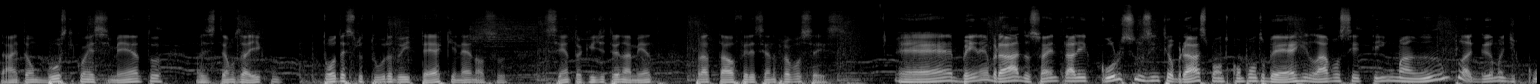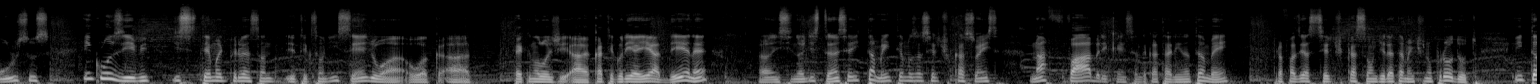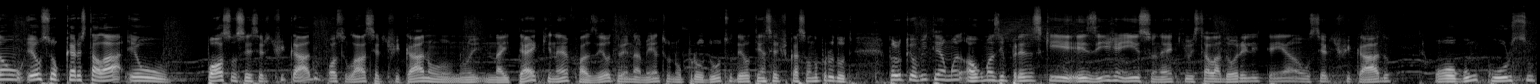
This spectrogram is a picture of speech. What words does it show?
Tá? Então busque conhecimento. Nós estamos aí com toda a estrutura do ITEC, né? nosso centro aqui de treinamento para estar tá oferecendo para vocês. É, bem lembrado, só entrar em cursosintelbras.com.br, lá você tem uma ampla gama de cursos, inclusive de sistema de prevenção e detecção de incêndio, a, a, tecnologia, a categoria EAD, né? ensino à distância e também temos as certificações na fábrica em Santa Catarina também para fazer a certificação diretamente no produto. Então, eu eu quero instalar, eu posso ser certificado, posso lá certificar no, no, na ITEC, né? Fazer o treinamento no produto, daí eu tenho a certificação no produto. Pelo que eu vi, tem uma, algumas empresas que exigem isso, né? Que o instalador ele tenha o certificado ou algum curso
